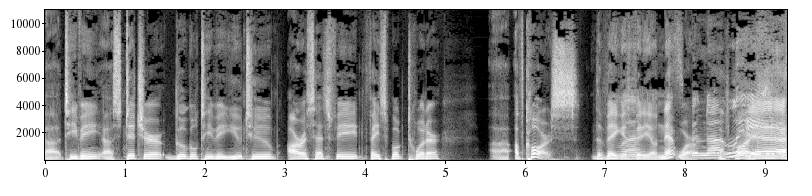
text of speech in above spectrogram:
uh, TV, uh, Stitcher, Google TV, YouTube, RSS feed, Facebook, Twitter. Uh, of course, the Vegas Last Video Network. But not of course. Yeah.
